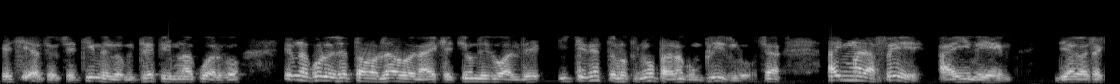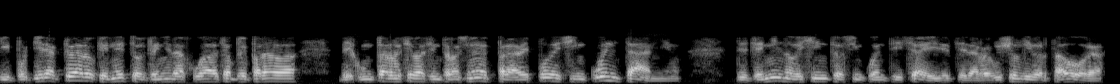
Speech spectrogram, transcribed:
es cierto, en septiembre del 2003 firmó un acuerdo, era un acuerdo que ya estaba hablado en la gestión de Dualde y que Néstor lo firmó para no cumplirlo. O sea, hay mala fe ahí de, de Álvarez aquí, porque era claro que Néstor tenía la jugada ya preparada de juntar reservas internacionales para después de 50 años, desde 1956, desde la Revolución Libertadora,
